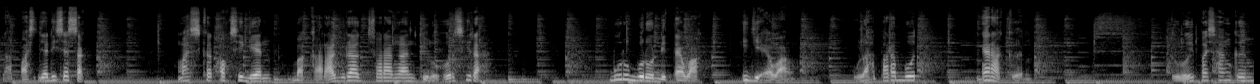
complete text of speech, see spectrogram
napas jadi sesek. Masker oksigen bakal ragrag sorangan ti luhur sirah. Buru-buru ditewak hiji ewang ulah parebut ngerakeun. Tuluy pasangkeun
